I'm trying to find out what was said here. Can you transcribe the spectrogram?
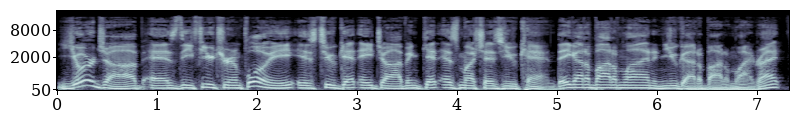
Your job as the future employee is to get a job and get as much as you can. They got a bottom line and you got a bottom line, right?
